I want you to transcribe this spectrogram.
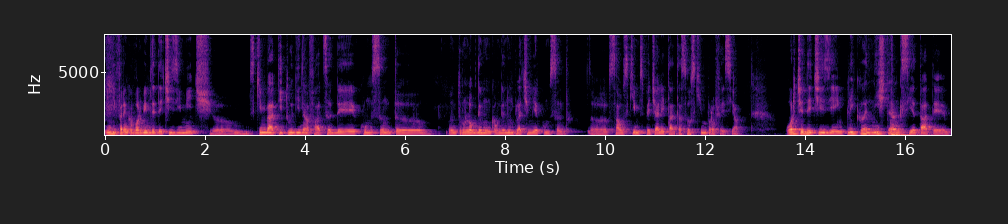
indiferent că vorbim de decizii mici, uh, schimbe atitudinea față de cum sunt uh, într-un loc de muncă unde nu-mi place mie cum sunt, uh, sau schimb specialitatea sau schimb profesia. Orice decizie implică niște anxietate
